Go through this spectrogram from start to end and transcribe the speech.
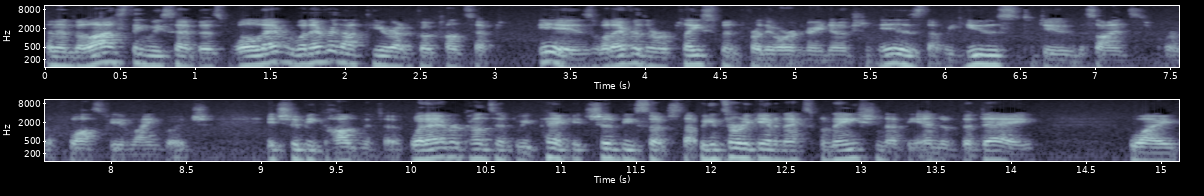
And then the last thing we said is, whatever, whatever that theoretical concept is, whatever the replacement for the ordinary notion is that we use to do the science or the philosophy of language, it should be cognitive. Whatever concept we pick, it should be such that we can sort of give an explanation at the end of the day why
